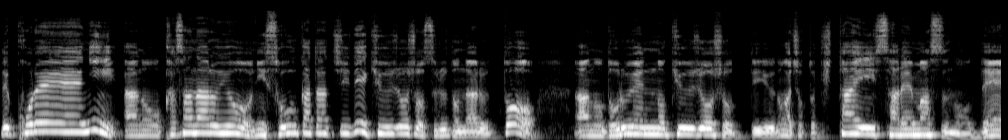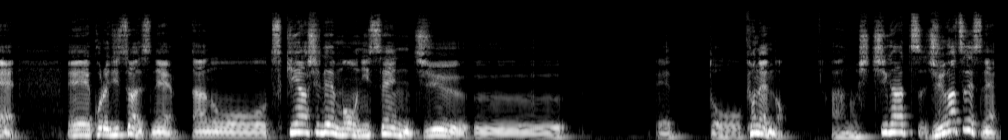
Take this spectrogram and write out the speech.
で、これに、あの、重なるように沿う形で急上昇するとなると、あの、ドル円の急上昇っていうのがちょっと期待されますので、えー、これ実はですね、あのー、月足でも2010、えっと、去年のあの、7月、10月ですね。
